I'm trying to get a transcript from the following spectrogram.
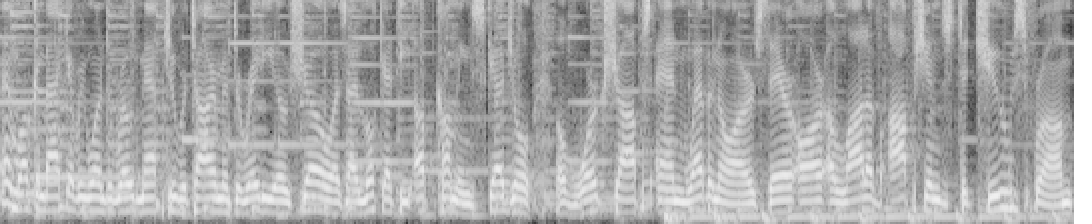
And welcome back, everyone, to Roadmap to Retirement, the radio show. As I look at the upcoming schedule of workshops and webinars, there are a lot of options to choose from.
